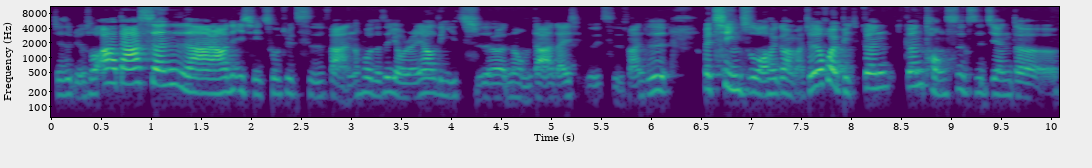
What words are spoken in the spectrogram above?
就是比如说啊，大家生日啊，然后就一起出去吃饭，或者是有人要离职了，那我们大家在一起出去吃饭，就是会庆祝啊，会干嘛？就是会比跟跟同事之间的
